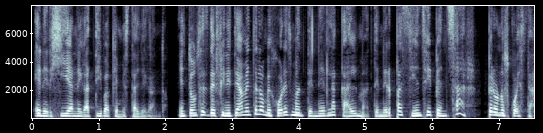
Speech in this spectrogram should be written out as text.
energía negativa que me está llegando. Entonces definitivamente lo mejor es mantener la calma, tener paciencia y pensar. Pero nos cuesta,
